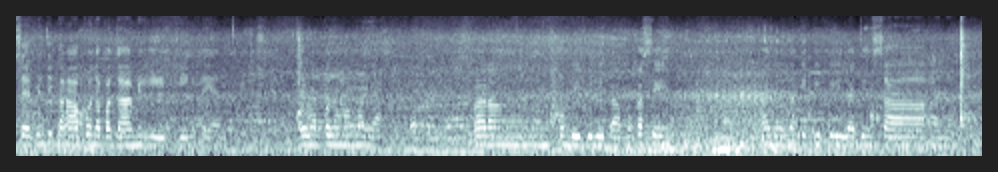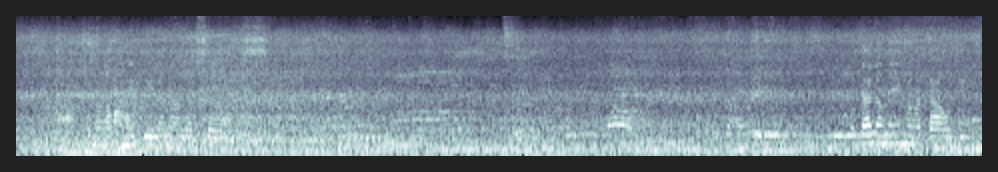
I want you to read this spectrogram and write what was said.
70. Kahapon napadami 80. Ayan. Ewan ko lang mamaya. Parang kung bibili pa ako kasi ano nakikipila din sa ano sa mga pumipila ng lansones. Madalang na yung mga tao dito.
